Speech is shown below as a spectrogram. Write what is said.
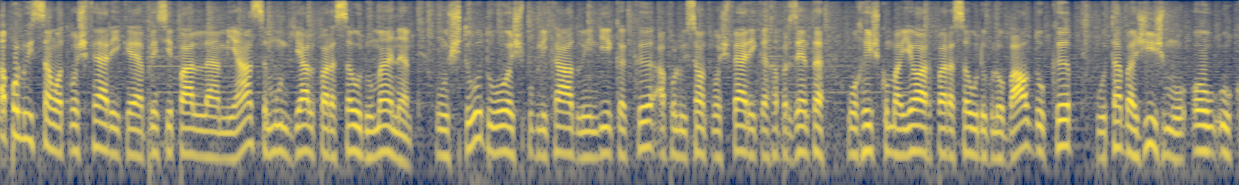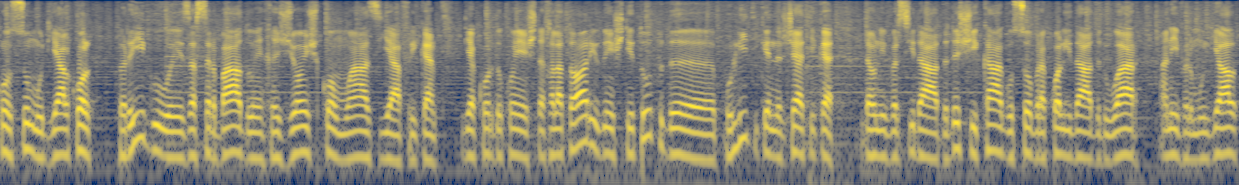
A poluição atmosférica é a principal ameaça mundial para a saúde humana. Um estudo hoje publicado indica que a poluição atmosférica representa um risco maior para a saúde global do que o tabagismo ou o consumo de álcool perigo exacerbado em regiões como Ásia e África. De acordo com este relatório do Instituto de Política Energética da Universidade de Chicago sobre a qualidade do ar a nível mundial,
